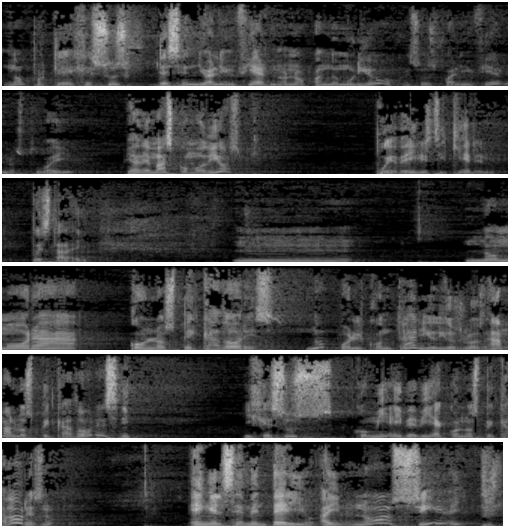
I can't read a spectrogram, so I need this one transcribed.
¿no? Porque Jesús descendió al infierno, ¿no? Cuando murió, Jesús fue al infierno, estuvo ahí. Y además, como Dios, puede ir si quiere, ¿no? Puede estar ahí. Mm, no mora con los pecadores. No, por el contrario, Dios los ama, los pecadores. Y, Jesús comía y bebía con los pecadores, ¿no? En el cementerio. Hay, no, sí, hay pues,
